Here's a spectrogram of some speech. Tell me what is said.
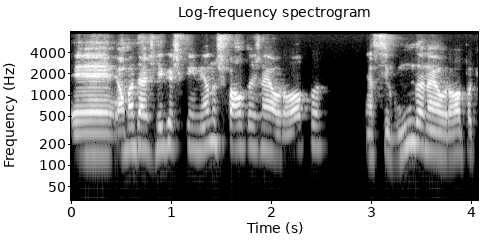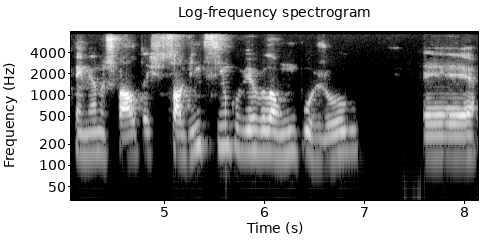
É, é uma das ligas que tem menos faltas na Europa é a segunda na Europa que tem menos faltas, só 25,1 por jogo. É...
